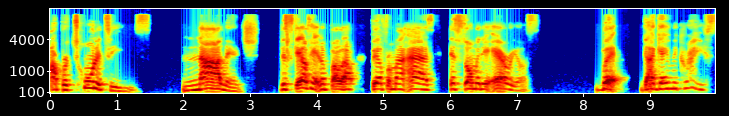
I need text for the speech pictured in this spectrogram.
opportunities, knowledge. The scales hadn't fall out, fell from my eyes in so many areas. But God gave me grace.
